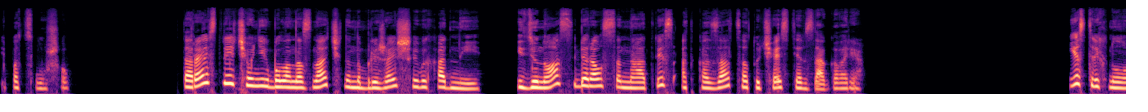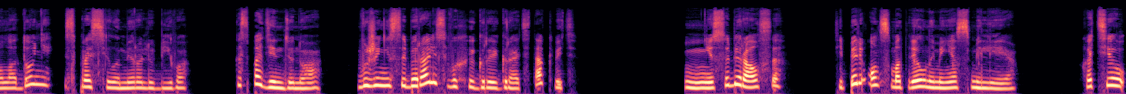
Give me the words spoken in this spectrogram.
и подслушал. Вторая встреча у них была назначена на ближайшие выходные, и Дюнуа собирался наотрез отказаться от участия в заговоре. Я стряхнула ладони и спросила миролюбиво: "Господин Дюнуа, вы же не собирались в их игры играть, так ведь? Не собирался. Теперь он смотрел на меня смелее. Хотел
